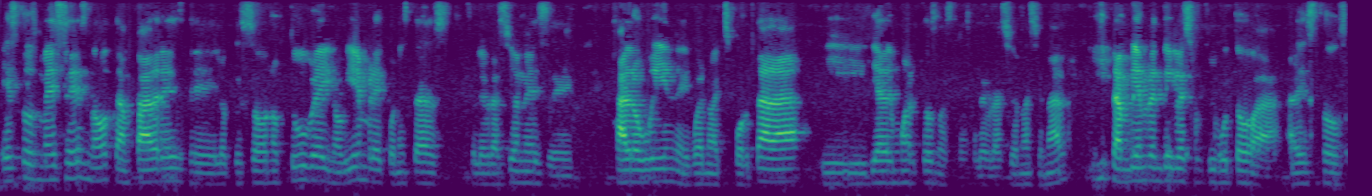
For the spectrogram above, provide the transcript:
estos meses, ¿no? Tan padres de lo que son octubre y noviembre con estas celebraciones de Halloween, eh, bueno, exportada y Día de Muertos, nuestra celebración nacional. Y también rendirles un tributo a estos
